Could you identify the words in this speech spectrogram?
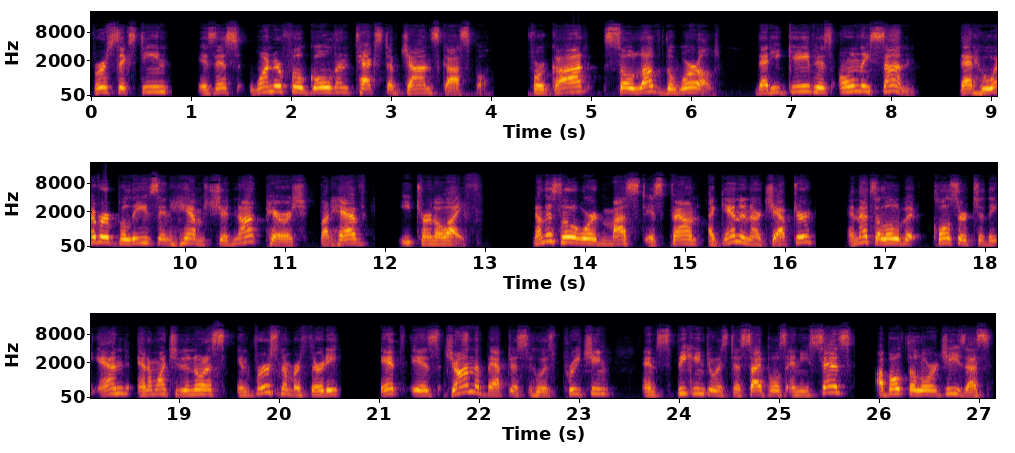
Verse 16 is this wonderful golden text of John's gospel. For God so loved the world that he gave his only son, that whoever believes in him should not perish, but have eternal life. Now, this little word must is found again in our chapter, and that's a little bit closer to the end. And I want you to notice in verse number 30, it is John the Baptist who is preaching and speaking to his disciples, and he says about the Lord Jesus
